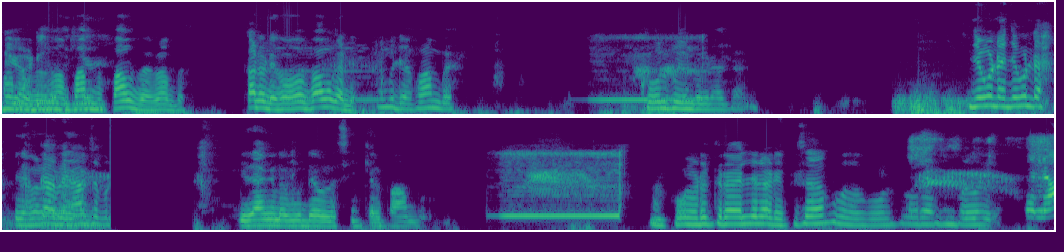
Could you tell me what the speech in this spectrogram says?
பாம்பு பாம்பு பாம்பு காட்டு பாம்பு பாம்பு காட்டு பாம்புடா பாம்பு கோல் போயிட்டு கிடக்காங்க இங்க கொண்டா இங்க கொண்டா அக்கா போய் நான் சாப்பிடு. இதாங்க நம்ம பாம்பு கோல் எடுக்கிறா இல்ல பிசா கோல் போறாங்க ஹலோ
